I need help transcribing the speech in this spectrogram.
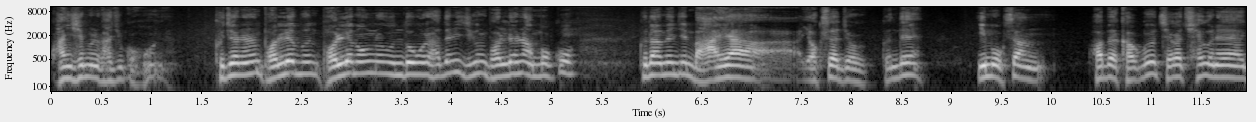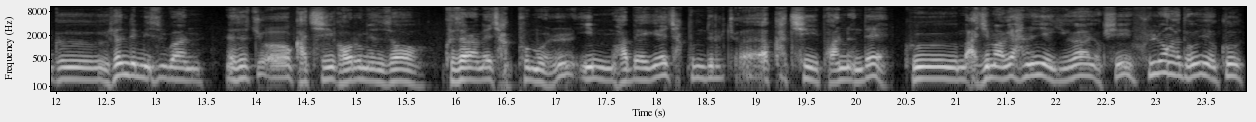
관심을 가지고 그전에는 벌레, 벌레 먹는 운동을 하더니 지금 벌레는 안 먹고 그 다음에 이제 마야 역사적 근데 이목상 화백하고 제가 최근에 그 현대미술관에서 쭉 같이 걸으면서 그 사람의 작품을 임화백의 작품들을 쭉 같이 봤는데 그 마지막에 하는 얘기가 역시 훌륭하더군요. 그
